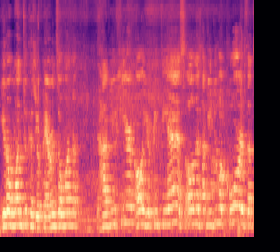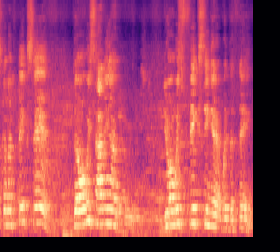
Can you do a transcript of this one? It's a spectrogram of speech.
you don't want to because your parents don't want to have you here. Oh, your PTS. Oh, let's have you do a course that's going to fix it. They're always having a, you're always fixing it with the thing.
